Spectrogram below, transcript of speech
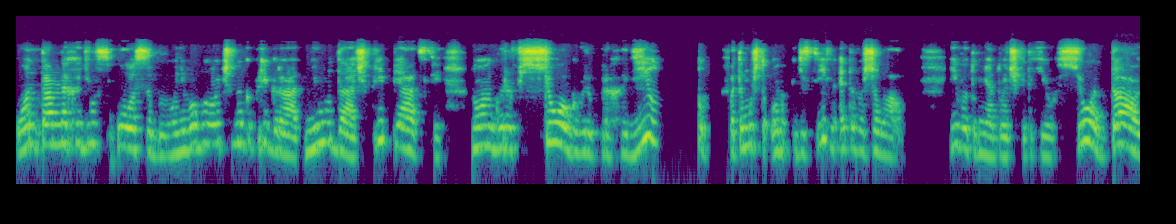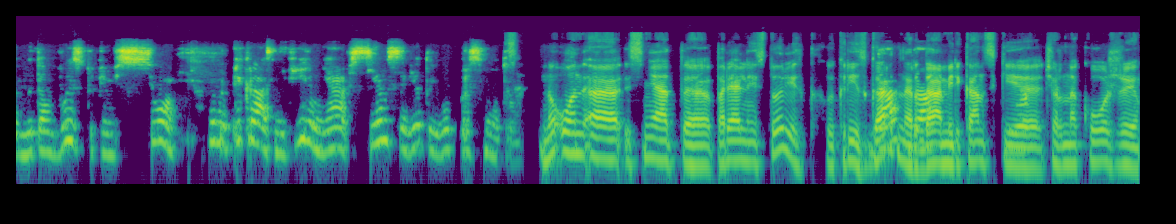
он там находил способы, у него было очень много преград, неудач, препятствий, но он, говорю, все, говорю, проходил, потому что он действительно этого желал. И вот у меня дочки такие, все, да, мы там выступим, все. Ну, говорю, прекрасный фильм, я всем советую его к просмотру. Ну, он э, снят э, по реальной истории, Крис Гарднер, да, да. да американские да. чернокожие,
